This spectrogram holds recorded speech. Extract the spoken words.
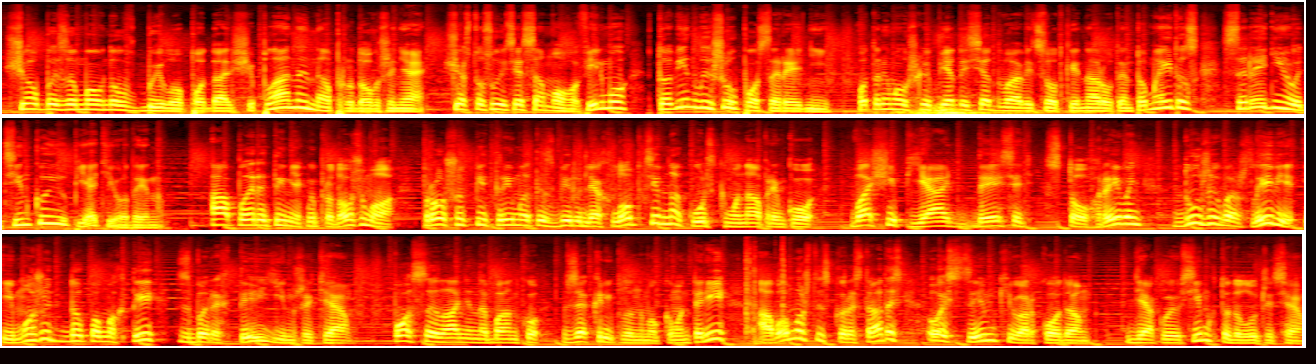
що безумовно вбило подальші плани на продовження. Що стосується самого фільму, то він вийшов посередній, отримавши 52% на Rotten Tomatoes середньою оцінкою 5,1. А перед тим як ми продовжимо, прошу підтримати збір для хлопців на курському напрямку. Ваші 5, 10, 100 гривень дуже важливі і можуть допомогти зберегти їм життя. Посилання на банку в закріпленому коментарі або можете скористатись ось цим QR-кодом. Дякую всім, хто долучиться.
